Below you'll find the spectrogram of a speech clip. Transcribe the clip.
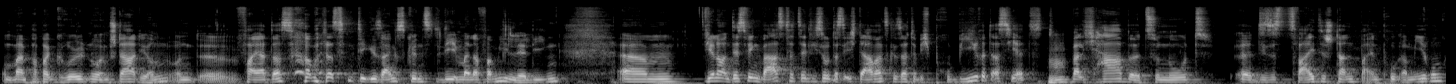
Und mein Papa grölt nur im Stadion und äh, feiert das. Aber das sind die Gesangskünste, die in meiner Familie liegen. Ähm, genau, und deswegen war es tatsächlich so, dass ich damals gesagt habe, ich probiere das jetzt, mhm. weil ich habe zur Not äh, dieses zweite Standbein Programmierung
